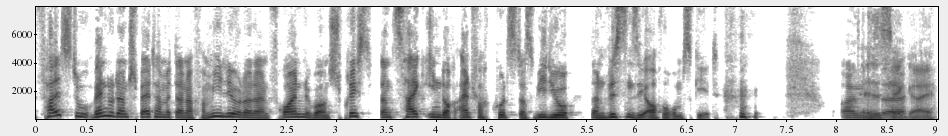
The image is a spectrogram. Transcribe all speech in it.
falls du, wenn du dann später mit deiner Familie oder deinen Freunden über uns sprichst, dann zeig ihnen doch einfach kurz das Video, dann wissen sie auch, worum es geht. Und, das ist äh, ja geil.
